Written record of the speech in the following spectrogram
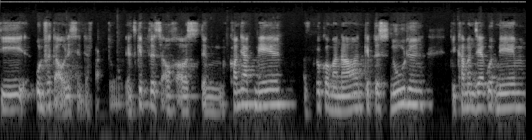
die unverdaulich sind de facto. Jetzt gibt es auch aus dem Cognac-Mehl, aus Glucomanan, gibt es Nudeln, die kann man sehr gut nehmen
